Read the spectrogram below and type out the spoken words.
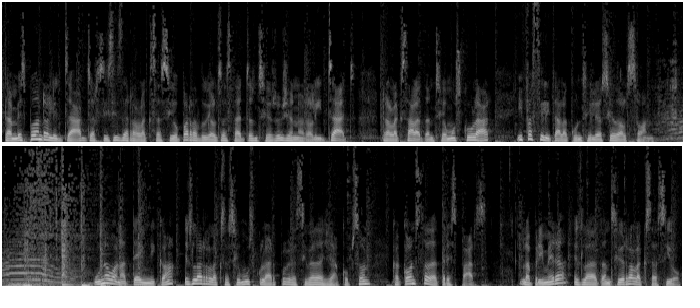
També es poden realitzar exercicis de relaxació per reduir els estats ansiosos generalitzats, relaxar la tensió muscular i facilitar la conciliació del son. Una bona tècnica és la relaxació muscular progressiva de Jacobson, que consta de tres parts. La primera és la de tensió i relaxació,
